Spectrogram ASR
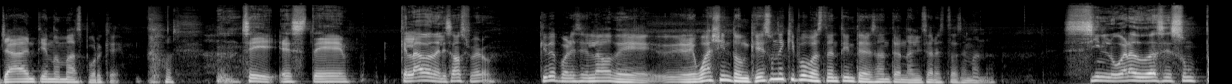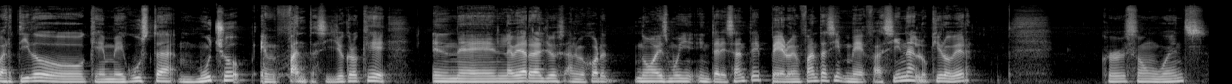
ya entiendo más por qué. sí, este. ¿Qué lado analizamos primero? ¿Qué te parece el lado de, Washington, que es un equipo bastante interesante a analizar esta semana? Sin lugar a dudas, es un partido que me gusta mucho en fantasy. Yo creo que en, en, la vida real yo, a lo mejor no es muy interesante, pero en fantasy me fascina, lo quiero ver. Carson Wentz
